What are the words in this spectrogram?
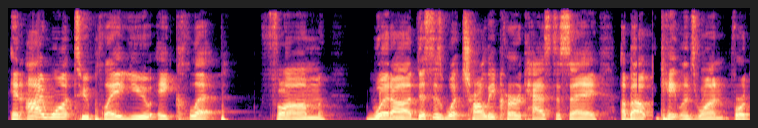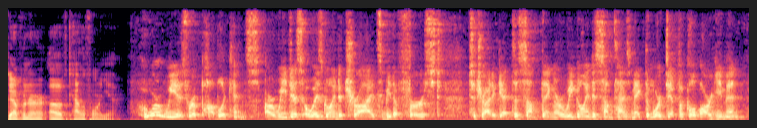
and I want to play you a clip from what uh, this is what Charlie Kirk has to say about Caitlyn's run for governor of California who are we as Republicans? Are we just always going to try to be the first to try to get to something? Or are we going to sometimes make the more difficult argument,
